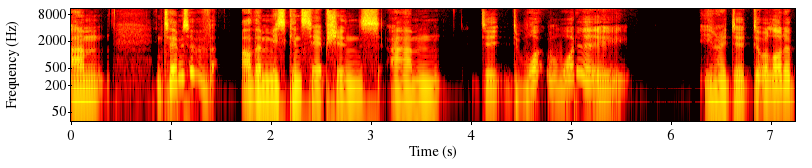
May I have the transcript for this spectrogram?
Um, in terms of other misconceptions, um, do, do what what do you know? Do, do a lot of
